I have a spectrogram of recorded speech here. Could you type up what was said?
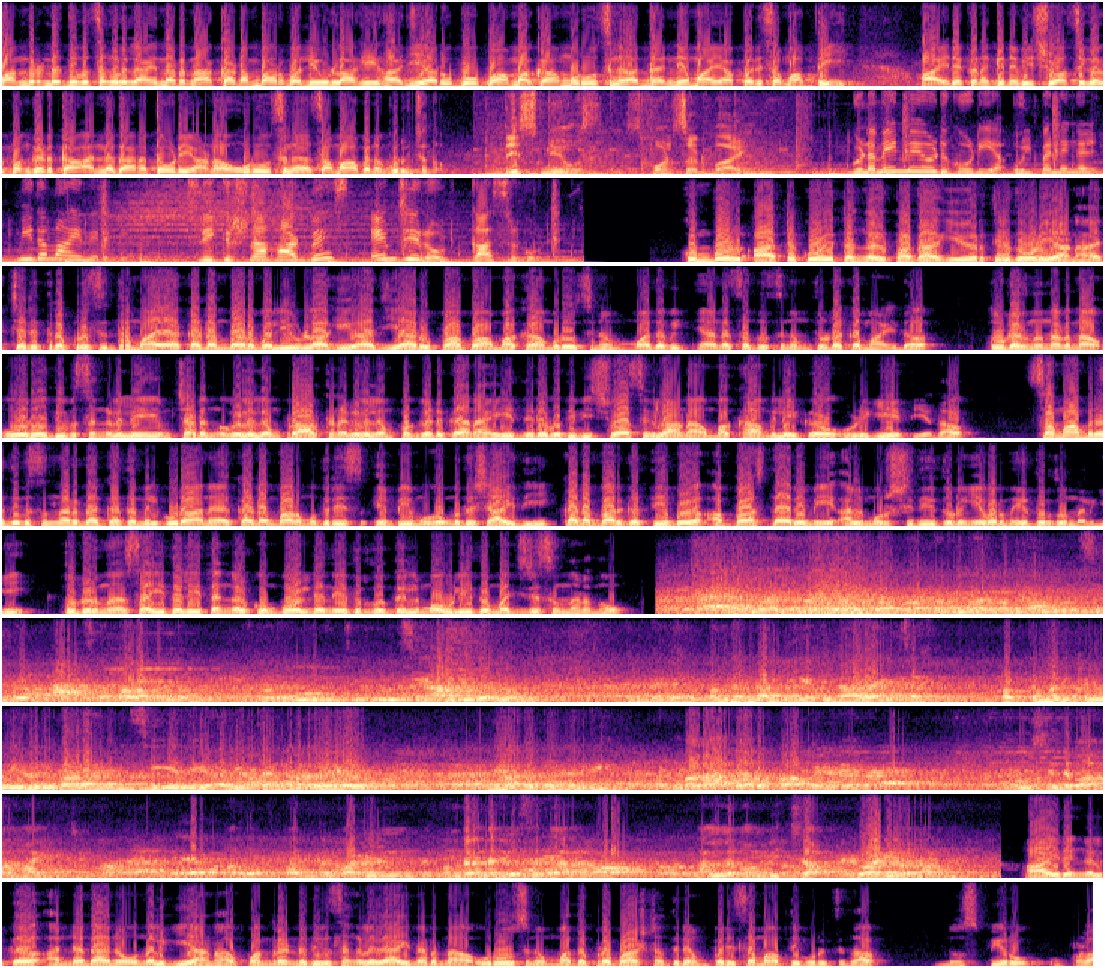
പന്ത്രണ്ട് ദിവസങ്ങളിലായി നടന്ന കടമ്പാർ വലിയുള്ളാഹി ഹാജിയാർ ഉപ്പൂപ്പ മഖാമുറൂസിന് ധന്യമായ പരിസമാപ്തി. ആയിരക്കണക്കിന് വിശ്വാസികൾ പങ്കെടുത്ത അന്നദാനത്തോടെയാണ് ഉറൂസിന് സമാപനം കുറിച്ചത്. ദിസ് ന്യൂസ് സ്പോൺസർഡ് ബൈ ഗുണമേന്മയോട് കൂടിയ ഉൽപ്പന്നങ്ങൾ മിതമായ നിരക്കിൽ. Sreekrishna hardwares M G road Kasaragod. Kumbol ആറ്റക്കോയത്തങ്ങൾ പതാക ഉയർത്തിയതോടെയാണ് ചരിത്രപ്രസിദ്ധമായ കടമ്പാർ വലിയുള്ളാഹി ഹാജിയാർ ഉപ്പാപ്പ മഖാമുറൂസിനും മതവിജ്ഞാന സദസ്സിനും തുടക്കമായത്. തുടർന്ന് നടന്ന ഓരോ ദിവസങ്ങളിലെയും ചടങ്ങുകളിലും പ്രാർത്ഥനകളിലും പങ്കെടുക്കാനായി നിരവധി വിശ്വാസികളാണ് മഖാമിലേക്ക് ഒഴുകിയെത്തിയത്. സമാപന ദിവസം നടന്ന ഖതമിൽ ഖുറാന് കടമ്പാർ മുദ്രിസ് എം പി മുഹമ്മദ് ഷായിദി കടമ്പാർ ഖത്തീബ് അബ്ബാസ് ദാരമി അൽ മുർഷിദി തുടങ്ങിയവർ നേതൃത്വം നൽകി. തുടർന്ന് സയ്യിദ് അലി തങ്ങൾ കുമ്പോലിന്റെ നേതൃത്വത്തിൽ മൗലീദ് മജ്ലിസും നടന്നു. പന്ത്രണ്ടാം തീയതി ഞായറാഴ്ച പത്ത് മണിക്ക് ഏഴൊരു പാരായണം സയ്യദ് അലി തങ്ങൾ നേതൃത്വം നൽകി. കൺമ രാജാവ് പാപ്പയുടെ ന്യൂസിന്റെ ഭാഗമായിട്ട് പത്ത് പത്ത് പതിനൊന്ന് പന്ത്രണ്ട് ദിവസക്കാലം നല്ല വമ്പിച്ച പരിപാടികൾ നടന്നു. ആയിരങ്ങൾക്ക് അന്നദാനവും നൽകിയാണ് പന്ത്രണ്ട് ദിവസങ്ങളിലായി നടന്ന ഉറൂസിനും മതപ്രഭാഷണത്തിനും പരിസമാപ്തി കുറിച്ചത്. News bureau Uppala.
